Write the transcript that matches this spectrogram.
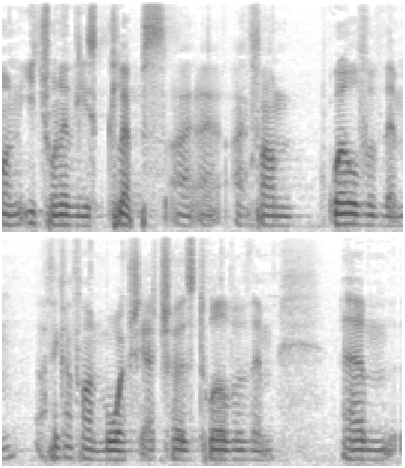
on each one of these clips, I, I, I found 12 of them. I think I found more actually. I chose 12 of them. Um,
